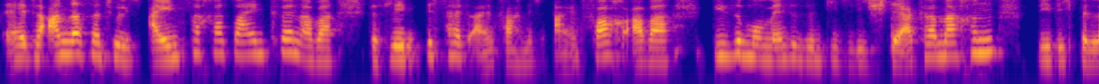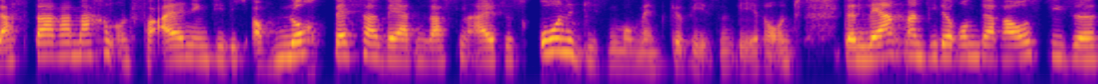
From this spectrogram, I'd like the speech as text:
hätte anders natürlich einfacher sein können, aber das Leben ist halt einfach nicht einfach. Aber diese Momente sind die, die dich stärker machen, die dich belastbarer machen und vor allen Dingen, die dich auch noch besser werden lassen, als es ohne diesen Moment gewesen wäre. Und dann lernt man wiederum daraus, diese,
